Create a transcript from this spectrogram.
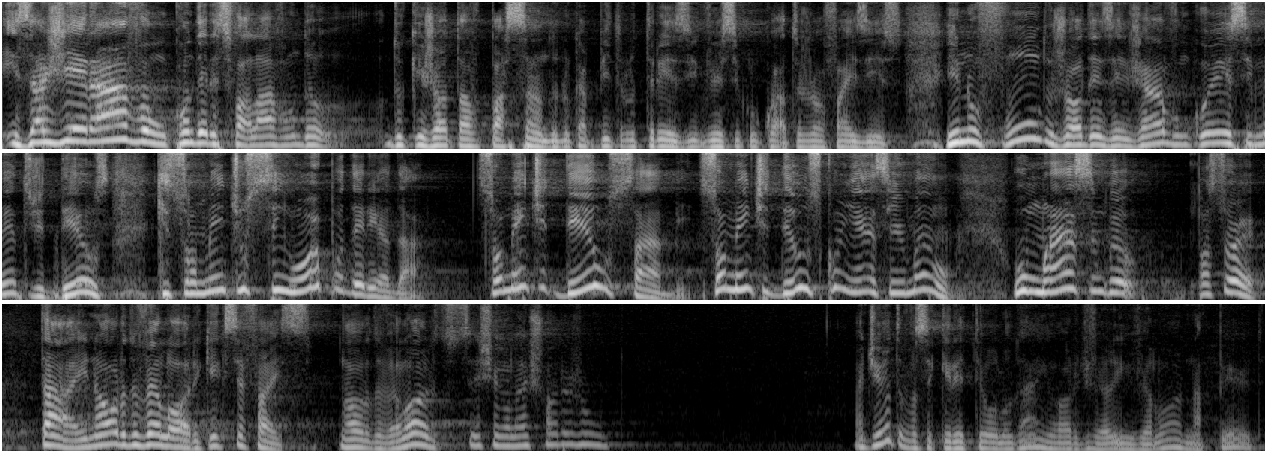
exageravam quando eles falavam do, do que Jó estava passando, no capítulo 13, versículo 4, Jó faz isso. E no fundo, Jó desejava um conhecimento de Deus que somente o Senhor poderia dar. Somente Deus sabe, somente Deus conhece, irmão. O máximo que eu. Pastor, tá, e na hora do velório, o que, que você faz? Na hora do velório, você chega lá e chora junto. Adianta você querer ter o lugar em hora de velório, na perda?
